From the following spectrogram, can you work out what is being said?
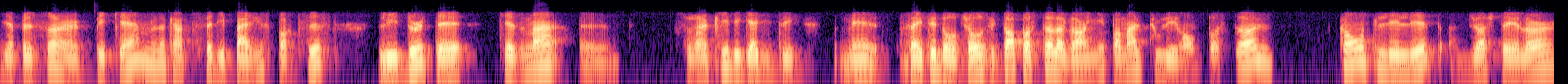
il appelle ça un PKM, là, quand tu fais des paris sportifs. Les deux étaient quasiment euh, sur un pied d'égalité. Mais ça a été d'autres choses. Victor Postol a gagné pas mal tous les rondes. Postol, contre l'élite, Josh Taylor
